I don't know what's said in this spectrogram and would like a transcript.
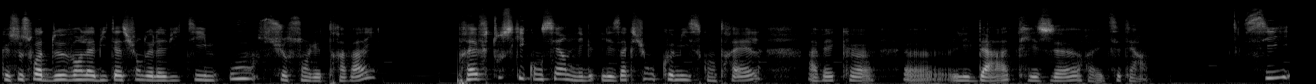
que ce soit devant l'habitation de la victime ou sur son lieu de travail. Bref, tout ce qui concerne les, actions commises contre elle, avec euh, les dates, les heures, etc. Si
